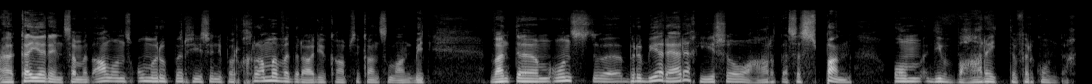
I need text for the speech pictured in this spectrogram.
uh kuier en saam met al ons omroepers hier in die programme wat Radio Kaapse Kansel aanbied. Want um, ons uh, probeer regtig hierso hard as 'n span om die waarheid te verkondig.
